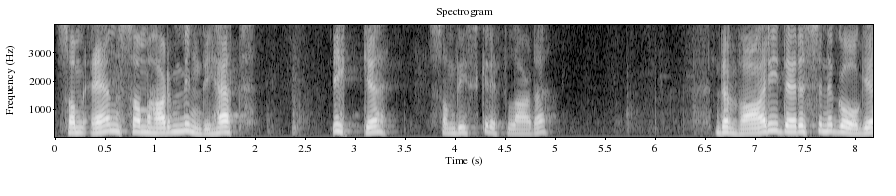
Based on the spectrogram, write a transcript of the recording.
som en som har myndighet, ikke som de skriftlærde. Det var i deres synagoge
